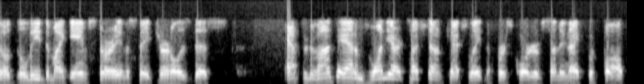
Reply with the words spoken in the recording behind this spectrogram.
so the lead to my game story in the State Journal is this. After Davante Adams' one-yard touchdown catch late in the first quarter of Sunday Night Football,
